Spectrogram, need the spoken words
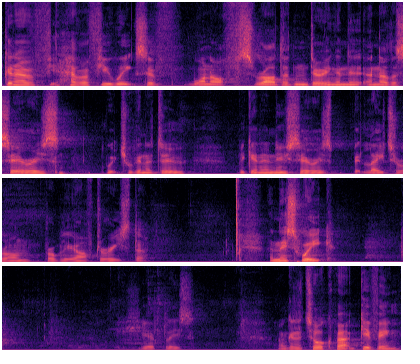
going to have a few weeks of one-offs rather than doing an, another series, which we're going to do, begin a new series a bit later on, probably after Easter. And this week, yeah, please, I'm going to talk about giving.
